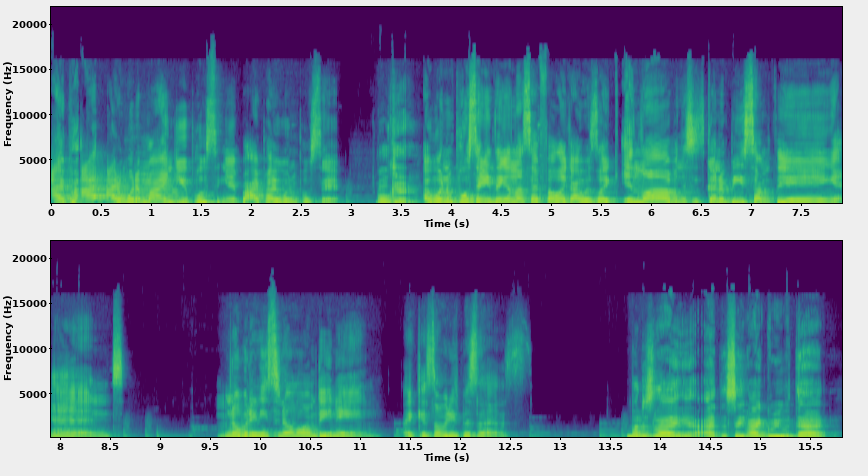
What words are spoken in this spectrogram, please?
I, I I wouldn't mind you posting it, but I probably wouldn't post it. okay. I wouldn't post anything unless I felt like I was like in love and this is gonna be something, Mm. and nobody needs to know who I'm dating. Like it's nobody's business. But it's like at the same. I agree with that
